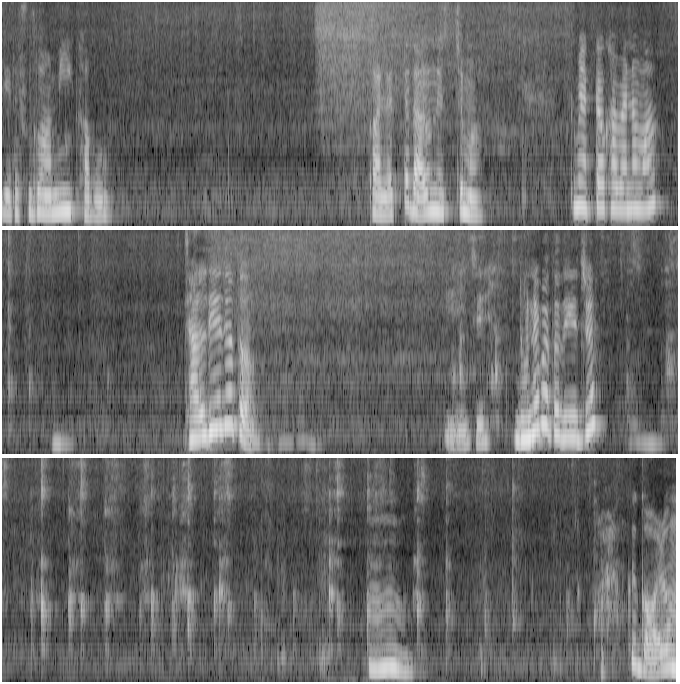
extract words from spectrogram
যেটা শুধু আমিই খাব। কালারটা দারুণ এসছে মা। তুমি একটাও খাবে না মা? ঝাল দিয়েছ তো? এই যে, ধনে পাতা দিয়েছ? হুম কি গরম।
